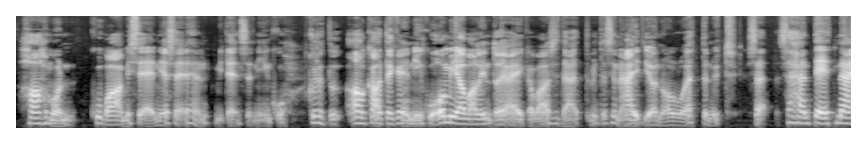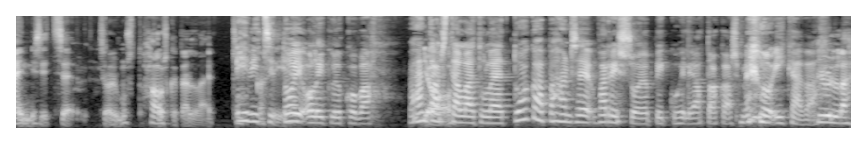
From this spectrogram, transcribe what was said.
hahmon kuvaamiseen ja siihen, miten se niinku, kun se alkaa tekemään niinku omia valintoja, eikä vaan sitä, että mitä sen äiti on ollut, että nyt sä, sähän teet näin, niin sit se, se oli musta hauska tällainen. Ei vitsi, siihen. toi oli kyllä kova. Vähän Joo. taas tällä tulee, että tuokaapahan se varissuo jo pikkuhiljaa takas, meillä on ikävää. Kyllä.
